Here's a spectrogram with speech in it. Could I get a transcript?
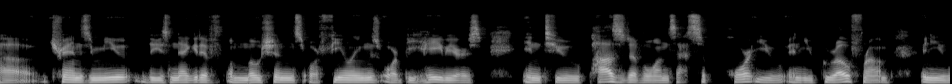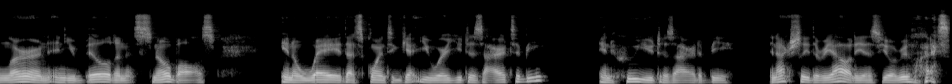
uh, transmute these negative emotions or feelings or behaviors into positive ones that support you and you grow from and you learn and you build and it snowballs in a way that's going to get you where you desire to be and who you desire to be and actually, the reality is you'll realize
